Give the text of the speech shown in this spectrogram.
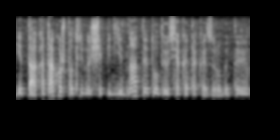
І так, а також потрібно ще під'єднати тут і всяке таке зробити.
